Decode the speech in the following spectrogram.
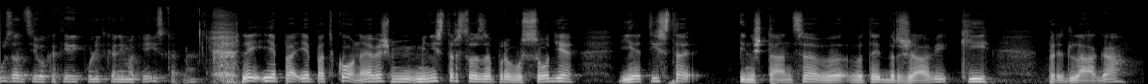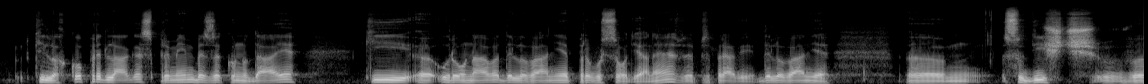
uzanci, v katerih politika nima kaj iskati. lej, je, pa, je pa tako, ne, veš, ministrstvo za pravosodje je tista inštanca v, v tej državi, ki predlaga, ki lahko predlaga spremembe zakonodaje, ki uravnava delovanje pravosodja, ne? pravi delovanje um, sodišč v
